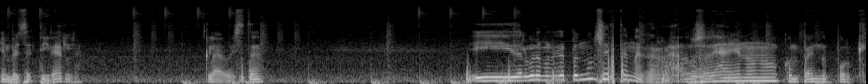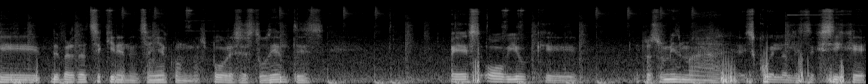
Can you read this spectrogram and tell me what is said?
en vez de tirarla claro está. Y de alguna manera, pues no ser tan agarrados. O sea, yo no, no comprendo por qué de verdad se quieren enseñar con los pobres estudiantes. Es obvio que pues, su misma escuela les exige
